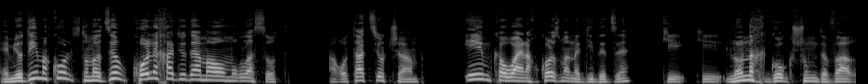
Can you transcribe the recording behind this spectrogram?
הם יודעים הכל, זאת אומרת, זהו, כל אחד יודע מה הוא אמור לעשות. הרוטציות שם. עם קוואי, אנחנו כל הזמן נגיד את זה, כי, כי לא נחגוג שום דבר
